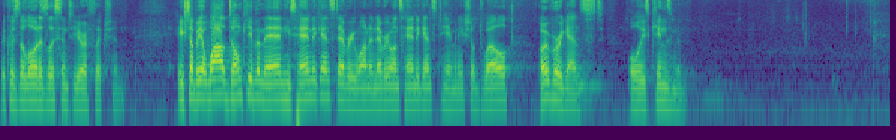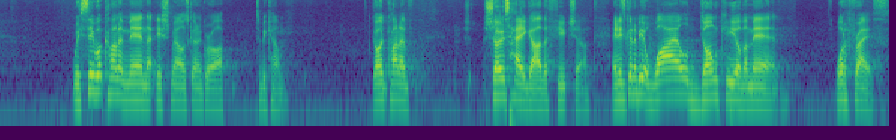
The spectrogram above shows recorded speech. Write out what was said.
because the Lord has listened to your affliction. He shall be a wild donkey of a man, his hand against everyone, and everyone's hand against him, and he shall dwell over against all his kinsmen. We see what kind of man that Ishmael is going to grow up to become. God kind of shows Hagar the future, and he's going to be a wild donkey of a man. What a phrase.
